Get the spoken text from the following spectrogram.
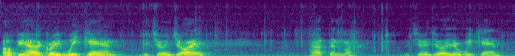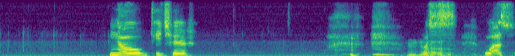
I hope you had a great weekend. Did you enjoy? Huh, Telma? Did you enjoy your weekend? No, teacher. No. Was was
